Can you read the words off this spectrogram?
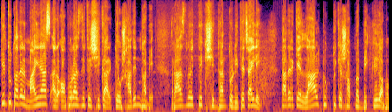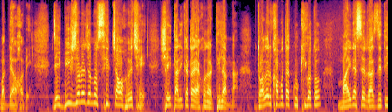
কিন্তু তাদের মাইনাস আর অপরাজনীতির শিকার কেউ স্বাধীনভাবে রাজনৈতিক সিদ্ধান্ত নিতে চাইলেই তাদেরকে লাল টুকটুকে স্বপ্ন বিক্রির অপবাদ দেওয়া হবে। যেই বিশ জনের জন্য সিট চাওয়া হয়েছে, সেই তালিকাটা এখন আর দিলাম না। দলের ক্ষমতা কুক্ষিগত, মাইনাসের রাজনীতি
